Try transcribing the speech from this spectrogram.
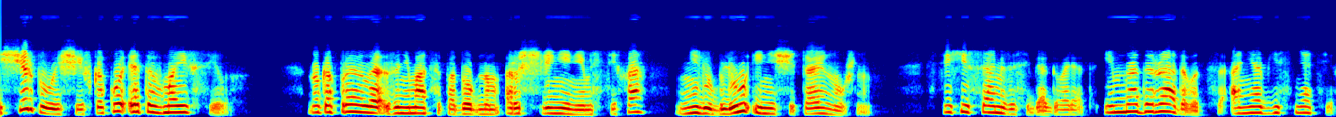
исчерпывающей, в какой это в моих силах. Но, как правило, заниматься подобным расчленением стиха не люблю и не считаю нужным. Стихи сами за себя говорят. Им надо радоваться, а не объяснять их.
